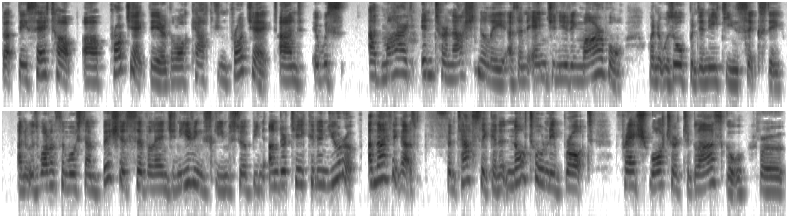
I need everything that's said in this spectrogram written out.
That they set up a project there, the Loch Katrine Project, and it was admired internationally as an engineering marvel when it was opened in 1860 and it was one of the most ambitious civil engineering schemes to have been undertaken in Europe. And I think that's fantastic. And it not only brought fresh water to Glasgow for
